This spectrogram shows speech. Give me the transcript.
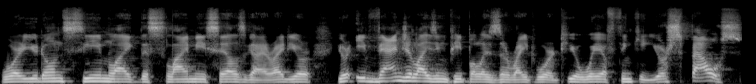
where you don't seem like the slimy sales guy, right? You're you're evangelizing people is the right word to your way of thinking. Your spouse.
